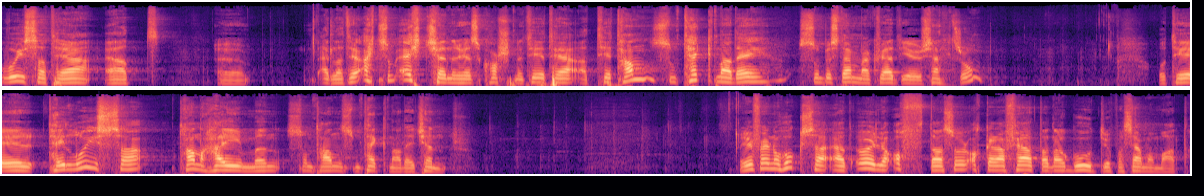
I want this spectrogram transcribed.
visa te at uh, eller det er et som ikke kjenner hese korsene til, te at det er han som tecknar deg som bestemmer hva det er i sentrum og det er de tann heimen som tann som tekner deg kjenner Jeg er nog å huske at øyelig så er okkara fætene god jo på samme måte.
